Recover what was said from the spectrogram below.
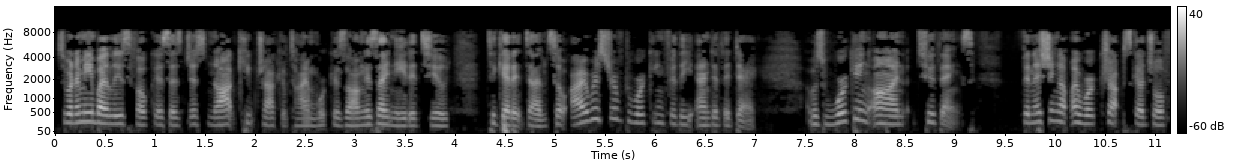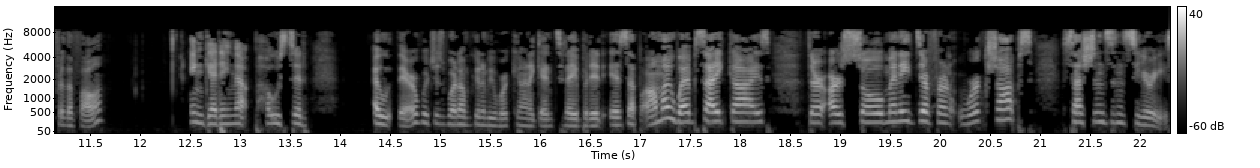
So what I mean by lose focus is just not keep track of time, work as long as I needed to to get it done. So I reserved working for the end of the day. I was working on two things. Finishing up my workshop schedule for the fall and getting that posted out there, which is what I'm going to be working on again today, but it is up on my website, guys. There are so many different workshops, sessions, and series.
